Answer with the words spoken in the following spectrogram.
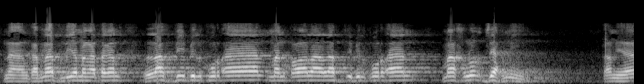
Nah, karena beliau mengatakan lafzi bil Quran, man qala lafzi bil Quran makhluk jahmi. Paham ya?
